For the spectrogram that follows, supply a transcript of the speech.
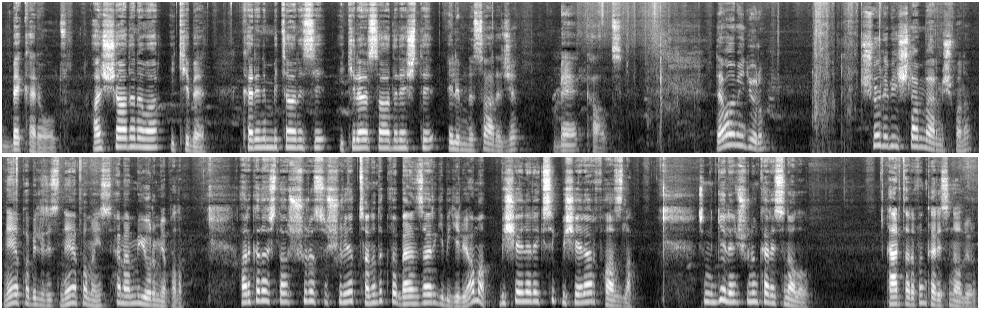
b kare oldu. Aşağıda ne var? 2b. Karenin bir tanesi ikiler sadeleşti. Elimde sadece b kaldı. Devam ediyorum. Şöyle bir işlem vermiş bana. Ne yapabiliriz, ne yapamayız? Hemen bir yorum yapalım. Arkadaşlar şurası şuraya tanıdık ve benzer gibi geliyor ama bir şeyler eksik, bir şeyler fazla. Şimdi gelin şunun karesini alalım. Her tarafın karesini alıyorum.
